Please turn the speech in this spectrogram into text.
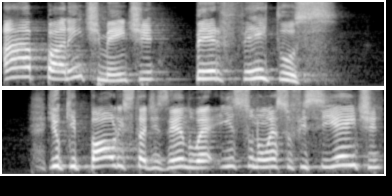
aparentemente perfeitos. E o que Paulo está dizendo é: isso não é suficiente.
